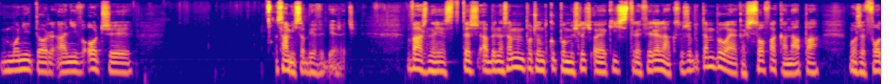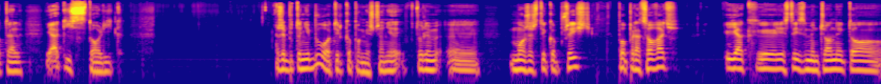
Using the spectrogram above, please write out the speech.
monitor ani w oczy. Sami sobie wybierzecie. Ważne jest też, aby na samym początku pomyśleć o jakiejś strefie relaksu, żeby tam była jakaś sofa, kanapa, może fotel, jakiś stolik. Żeby to nie było tylko pomieszczenie, w którym y, możesz tylko przyjść, popracować i jak y, jesteś zmęczony, to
